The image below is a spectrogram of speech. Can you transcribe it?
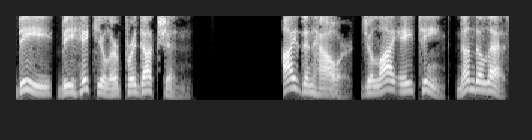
d vehicular production. Eisenhower, July 18. Nonetheless,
